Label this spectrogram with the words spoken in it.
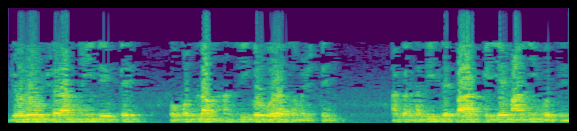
جو لوگ شرح نہیں دیکھتے، وہ مطلب ہنسی کو برا سمجھتے ہیں۔ اگر حدیث پاک کے یہ معنی ہوتے،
